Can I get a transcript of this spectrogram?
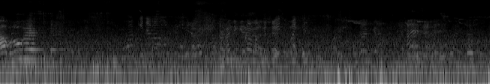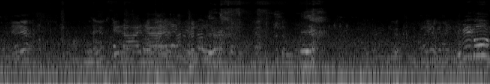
Bravo, Loris! Jeder eine! Bewegung!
